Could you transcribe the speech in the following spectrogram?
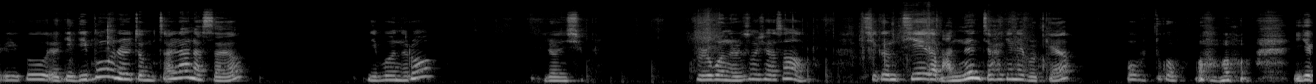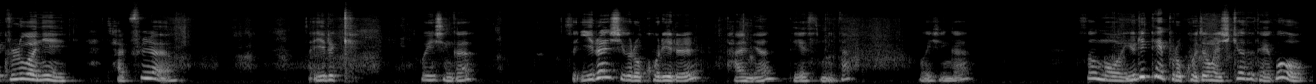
그리고 여기 리본을 좀 잘라놨어요. 리본으로 이런 식으로. 글루건을 쏘셔서 지금 뒤에가 맞는지 확인해 볼게요. 오, 뜨거. 이게 글루건이 잘 풀려요. 자, 이렇게 보이신가요? 그래서 이런 식으로 고리를 달면 되겠습니다. 보이신가요? 그래서 뭐 유리 테이프로 고정을 시켜도 되고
